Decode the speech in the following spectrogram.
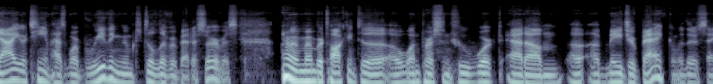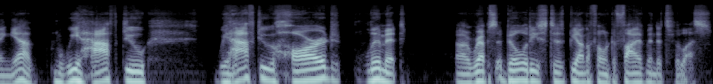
now your team has more breathing room to deliver better service. I remember talking to uh, one person who worked at um, a, a major bank, and they're saying, "Yeah, we have to, we have to hard limit uh, reps' abilities to be on the phone to five minutes or less.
